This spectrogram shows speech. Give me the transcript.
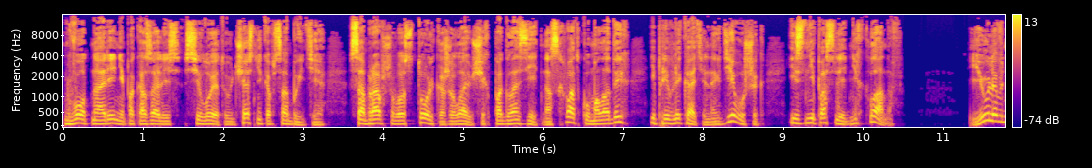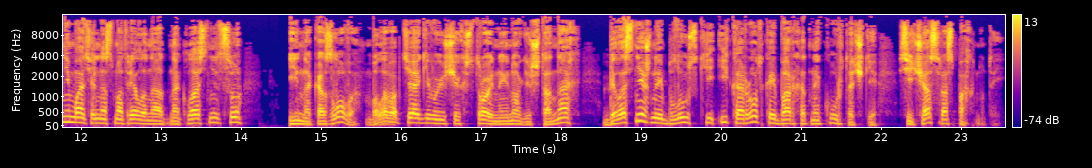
Вот на арене показались силуэты участников события, собравшего столько желающих поглазеть на схватку молодых и привлекательных девушек из непоследних кланов. Юля внимательно смотрела на одноклассницу. Инна Козлова была в обтягивающих стройные ноги штанах, белоснежной блузке и короткой бархатной курточке, сейчас распахнутой.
